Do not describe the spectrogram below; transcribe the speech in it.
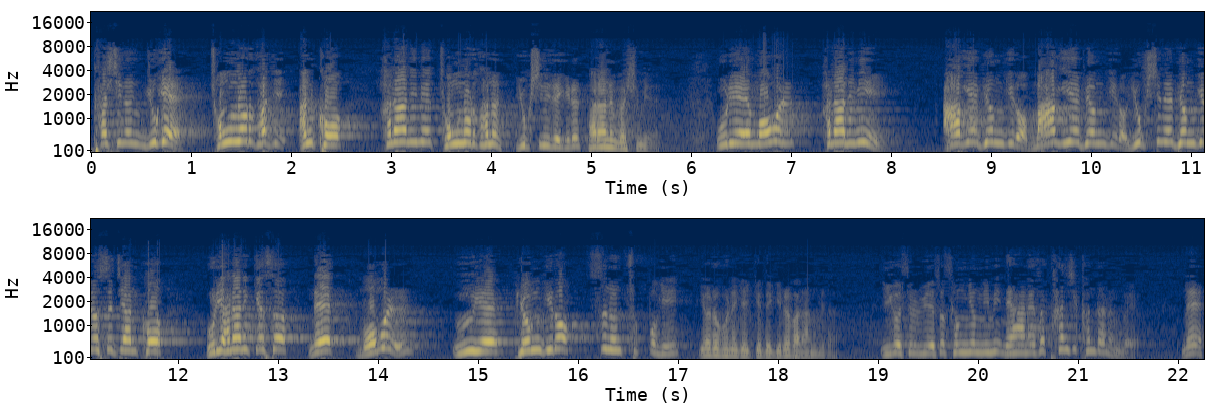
다시는 육의 종로로 타지 않고 하나님의 종로로 타는 육신이 되기를 바라는 것입니다. 우리의 몸을 하나님이 악의 병기로 마귀의 병기로 육신의 병기로 쓰지 않고 우리 하나님께서 내 몸을 의의 병기로 쓰는 축복이 여러분에게 있게 되기를 바랍니다. 이것을 위해서 성령님이 내 안에서 탄식한다는 거예요. 내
